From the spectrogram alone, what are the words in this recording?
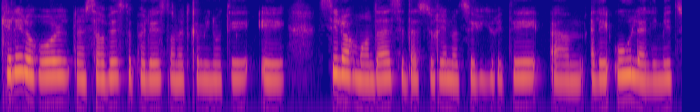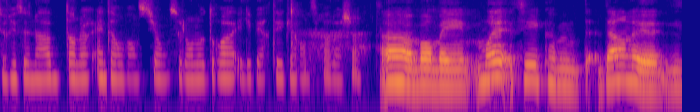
quel est le rôle d'un service de police dans notre communauté et si leur mandat c'est d'assurer notre sécurité, euh, elle est où la limite du raisonnable dans leur intervention selon nos droits et libertés garantis par la charte? Ah bon ben moi c'est comme dans le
